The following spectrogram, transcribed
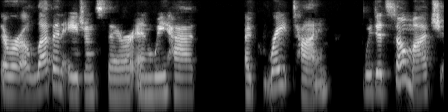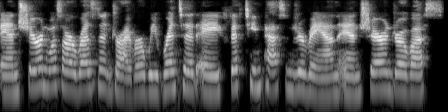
there were 11 agents there, and we had a great time. We did so much, and Sharon was our resident driver. We rented a 15 passenger van, and Sharon drove us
